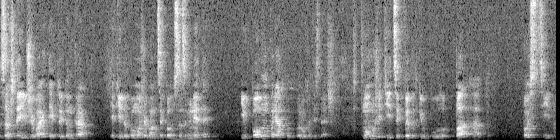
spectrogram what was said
завжди її вживайте, як той донкрат, який допоможе вам це колесо замінити і в повному порядку рухатись далі. В моєму житті цих випадків було багато. Постійно.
